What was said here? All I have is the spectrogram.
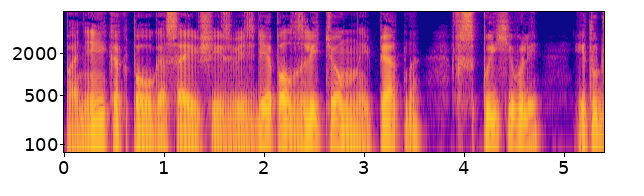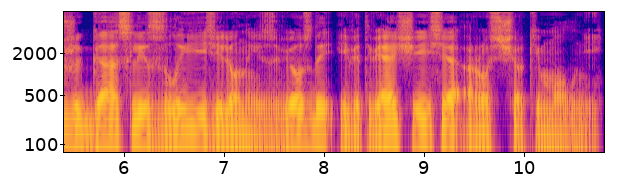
По ней, как по угасающей звезде, ползли темные пятна, вспыхивали, и тут же гасли злые зеленые звезды и ветвящиеся росчерки молний.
